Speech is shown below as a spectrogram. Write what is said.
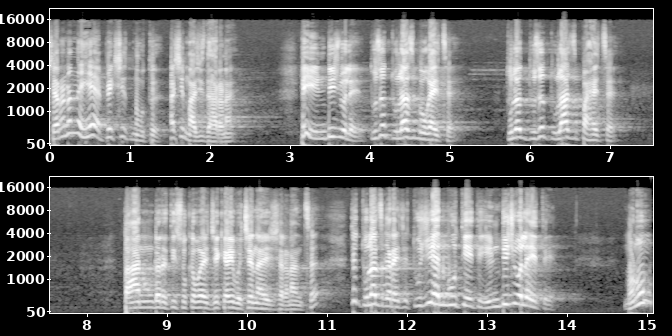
शरणांना हे अपेक्षित नव्हतं अशी माझी धारणा आहे. हे इंडिव्हिज्युअल आहे तुझं तुलाच बघायचं आहे तुला तुझं तुलाच पाहायचं आहे तान उंड रती सुखवय जे काही वचन आहे शरणांचं ते तुलाच करायचे तुझी अनुभूती येते इंडिव्हिज्युअल येते म्हणून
